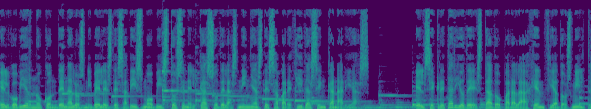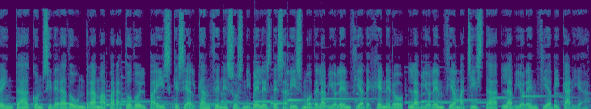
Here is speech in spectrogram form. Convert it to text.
El gobierno condena los niveles de sadismo vistos en el caso de las niñas desaparecidas en Canarias. El secretario de Estado para la Agencia 2030 ha considerado un drama para todo el país que se alcancen esos niveles de sadismo de la violencia de género, la violencia machista, la violencia vicaria.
